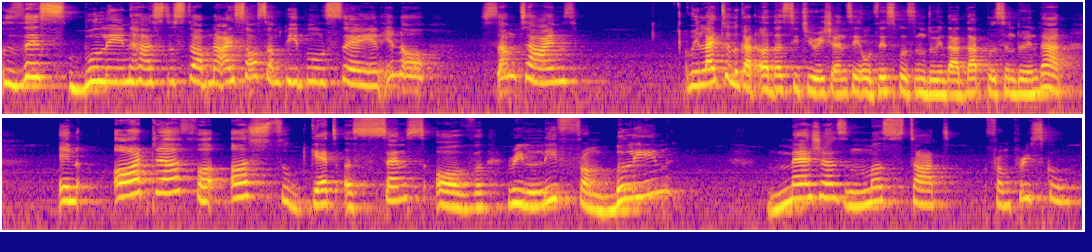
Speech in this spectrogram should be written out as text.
this bullying has to stop. Now, I saw some people saying, you know, sometimes we like to look at other situations, say, oh, this person doing that, that person doing that. In order for us to get a sense of relief from bullying, measures must start from preschool.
